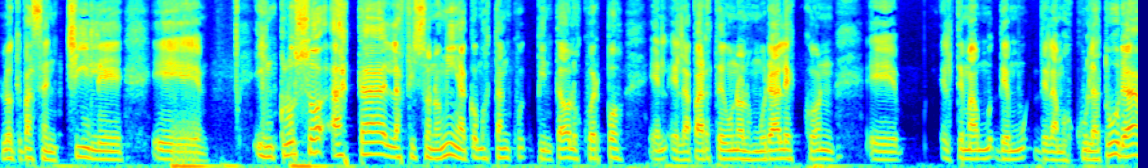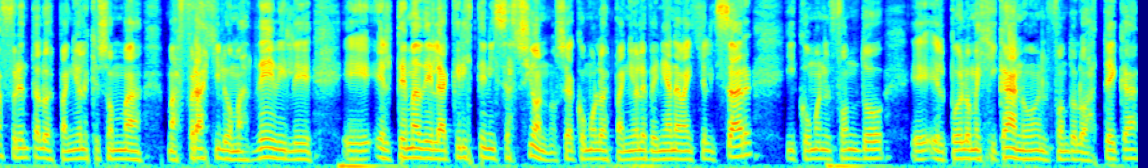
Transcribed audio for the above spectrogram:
lo que pasa en Chile, eh, incluso hasta la fisonomía, cómo están pintados los cuerpos en, la parte de uno de los murales con... eh, el tema de, de la musculatura frente a los españoles que son más, más frágiles o más débiles, eh, el tema de la cristianización, o sea, cómo los españoles venían a evangelizar y cómo en el fondo eh, el pueblo mexicano, en el fondo los aztecas,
